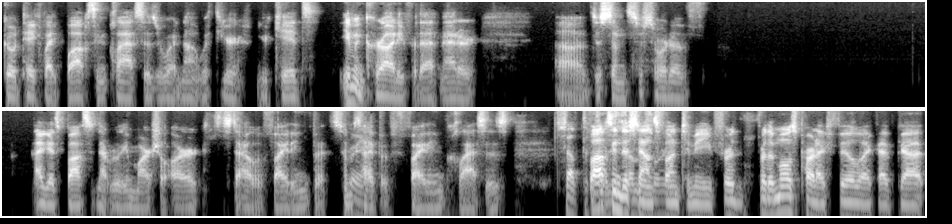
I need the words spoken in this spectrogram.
go take like boxing classes or whatnot with your your kids even karate for that matter uh just some sort of I guess boxing is not really a martial art; style of fighting, but some Right. type of fighting classes. Self-defense. Boxing just sounds sort. fun to me. For for the most part, I feel like I've got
